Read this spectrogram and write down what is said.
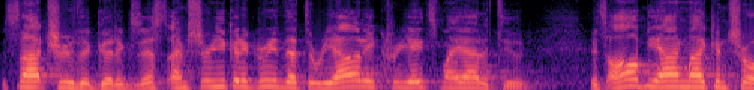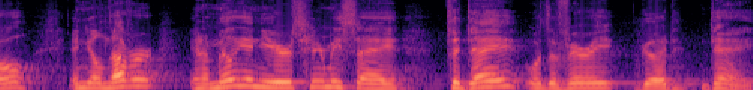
It's not true that good exists. I'm sure you can agree that the reality creates my attitude. It's all beyond my control, and you'll never in a million years hear me say, Today was a very good day.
